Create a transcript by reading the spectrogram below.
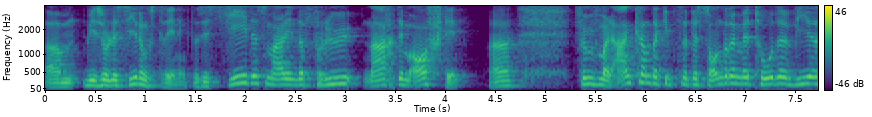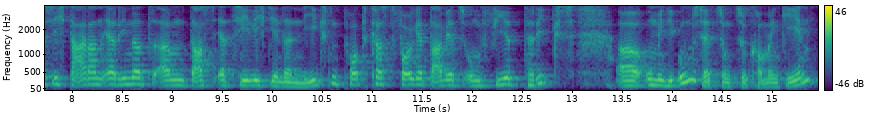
Ähm, Visualisierungstraining. Das ist jedes Mal in der Früh nach dem Aufstehen. Fünfmal ankern, da gibt es eine besondere Methode, wie er sich daran erinnert. Ähm, das erzähle ich dir in der nächsten Podcast-Folge. Da wird es um vier Tricks, äh, um in die Umsetzung zu kommen, gehen.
